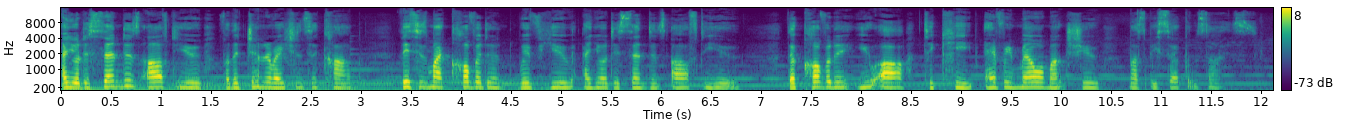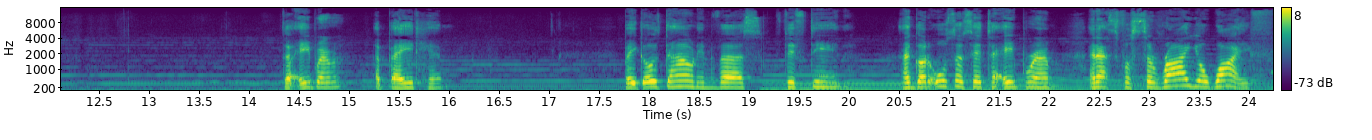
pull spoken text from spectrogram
and your descendants after you for the generations to come this is my covenant with you and your descendants after you. The covenant you are to keep. Every male amongst you must be circumcised. So Abraham obeyed him. But it goes down in verse 15. And God also said to Abraham, And as for Sarai, your wife,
